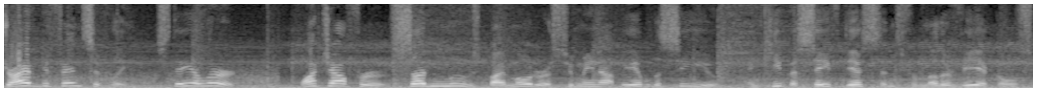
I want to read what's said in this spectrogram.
drive defensively. Stay alert. Watch out for sudden moves by motorists who may not be able to see you and keep a safe distance from other vehicles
